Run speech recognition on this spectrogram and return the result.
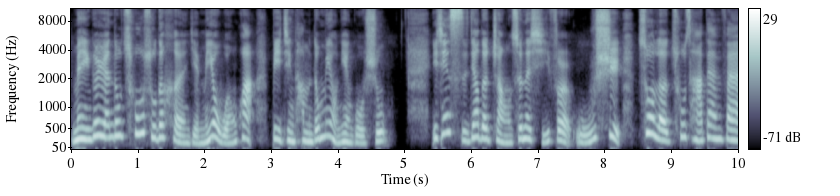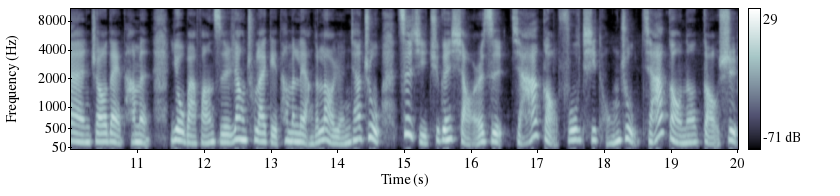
每个人都粗俗得很，也没有文化，毕竟他们都没有念过书。已经死掉的长孙的媳妇儿吴氏做了粗茶淡饭招待他们，又把房子让出来给他们两个老人家住，自己去跟小儿子贾镐夫妻同住。贾镐呢，镐是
